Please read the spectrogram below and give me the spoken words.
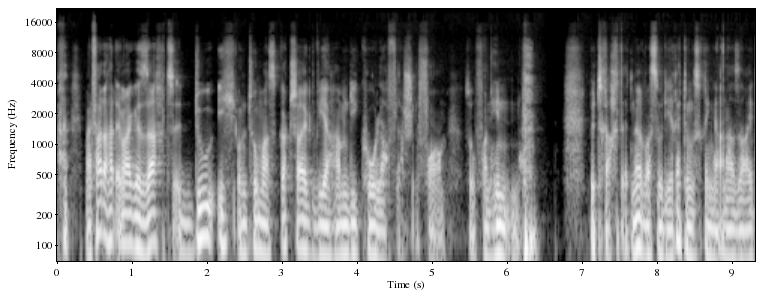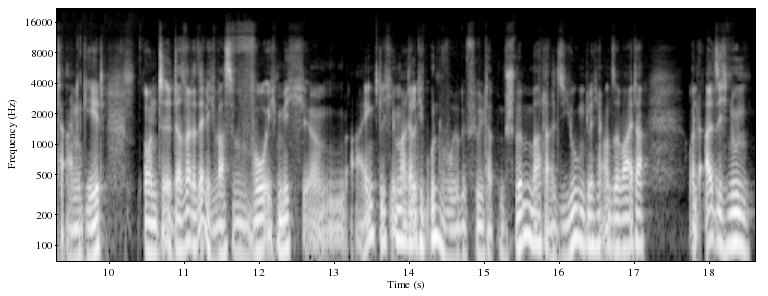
mein Vater hat immer gesagt, du, ich und Thomas Gottschalk, wir haben die Cola-Flaschenform, so von hinten betrachtet, ne, was so die Rettungsringe an der Seite angeht. Und äh, das war tatsächlich was, wo ich mich ähm, eigentlich immer relativ unwohl gefühlt habe, im Schwimmbad als Jugendlicher und so weiter. Und als ich nun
